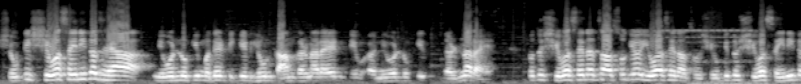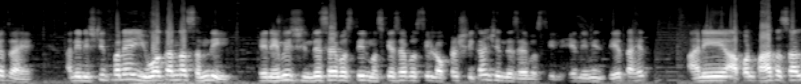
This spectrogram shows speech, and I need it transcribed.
शेवटी शिवसैनिकच ह्या निवडणुकीमध्ये तिकीट घेऊन काम करणार आहे निव- निवडणुकीत लढणार आहे. तो तो शिवसेनेचा असो किंवा युवा सेना असो शेवटी तो शिवसैनिकच आहे. आणि निश्चितपणे युवकांना संधी हे नेहमीच शिंदे साहेब असतील मस्के साहेब असतील डॉक्टर श्रीकांत शिंदे साहेब असतील हे नेहमीच देत आहेत. आणि आपण पाहत असाल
